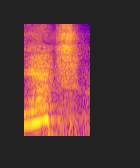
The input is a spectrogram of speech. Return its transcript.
What?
